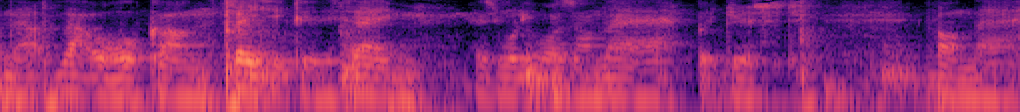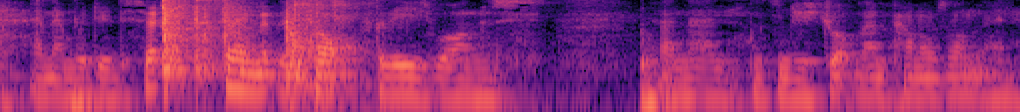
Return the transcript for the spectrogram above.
And that, that will hook on basically the same as what it was on there, but just on there. And then we'll do the same at the top for these ones. And then we can just drop them panels on then.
